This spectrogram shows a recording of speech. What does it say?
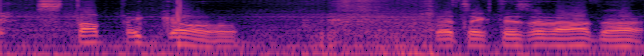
Stop and Go. Schaut euch das einmal an da.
